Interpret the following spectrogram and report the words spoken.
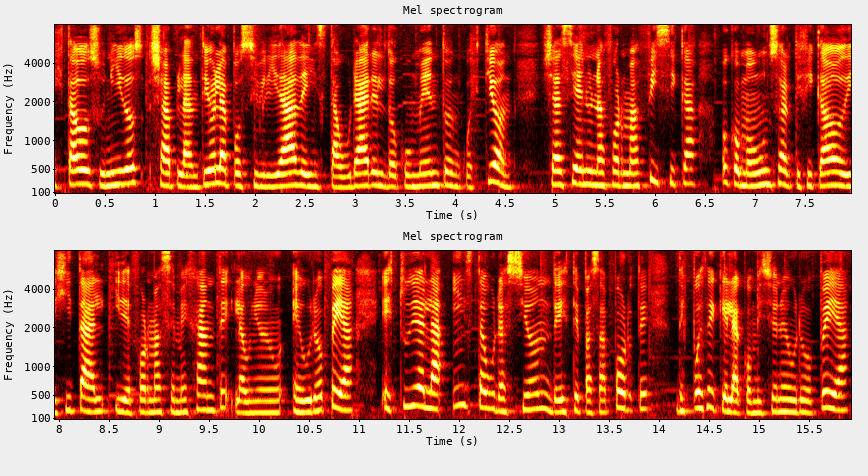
Estados Unidos ya planteó la posibilidad de instaurar el documento en cuestión, ya sea en una forma física o como un certificado digital, y de forma semejante la Unión Europea estudia la instauración de este pasaporte después de que la Comisión Europea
